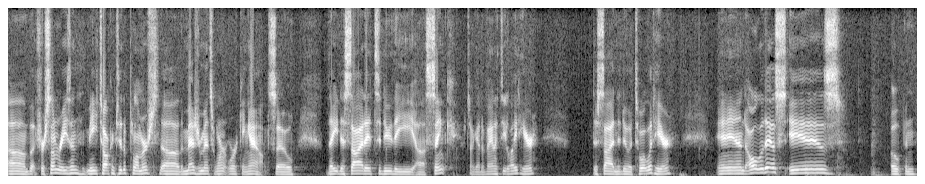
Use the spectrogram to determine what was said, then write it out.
uh, but for some reason, me talking to the plumbers, uh, the measurements weren't working out. So they decided to do the uh, sink, which I got a vanity light here, deciding to do a toilet here, and all of this is open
